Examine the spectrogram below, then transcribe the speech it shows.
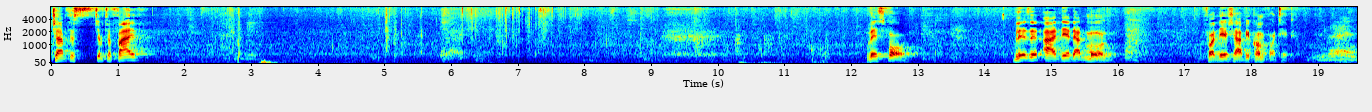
chapter, chapter 5 Verse 4 Blessed are they that mourn, for they shall be comforted. Amen.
